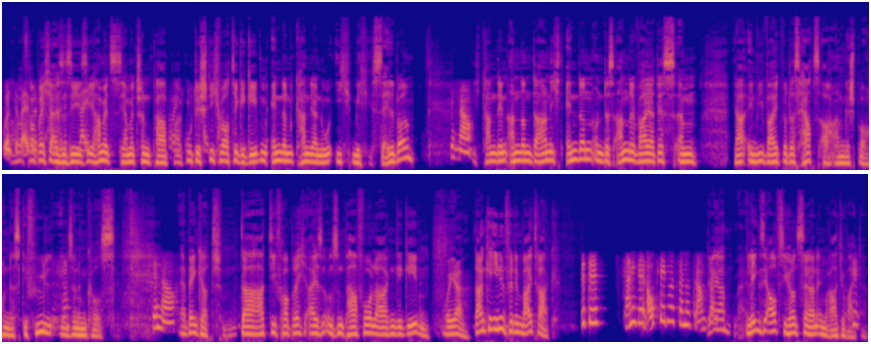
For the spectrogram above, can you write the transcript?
und aber Frau Brecher, also Sie, Sie haben jetzt, Sie haben jetzt schon ein paar, paar gute Stichworte gegeben. Ändern kann ja nur ich mich selber. Genau. Ich kann den anderen da nicht ändern. Und das andere war ja das, ähm, ja, inwieweit wird das Herz auch angesprochen, das Gefühl mhm. in so einem Kurs. Genau. Herr Benkert, da hat die Frau Brecheisen uns ein paar Vorlagen gegeben. Oh ja. Danke Ihnen für den Beitrag. Bitte. Kann ich den auflegen oder soll nur dran Ja, ja, legen Sie auf, Sie hören es dann im Radio weiter.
